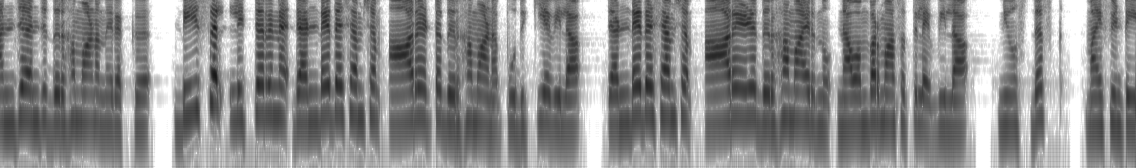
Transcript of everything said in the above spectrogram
അഞ്ച് അഞ്ച് ദീർഘമാണ് നിരക്ക്. ഡീസൽ ലിറ്ററിന് രണ്ട് ദശാംശം ആറ് എട്ട് ദീർഘമാണ് പുതുക്കിയ വില. രണ്ട് ദശാംശം ആറ് ഏഴ് ദീർഘമായിരുന്നു നവംബർ മാസത്തിലെ വില. ന്യൂസ് ഡെസ്ക് മൈഫിൻ ടി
